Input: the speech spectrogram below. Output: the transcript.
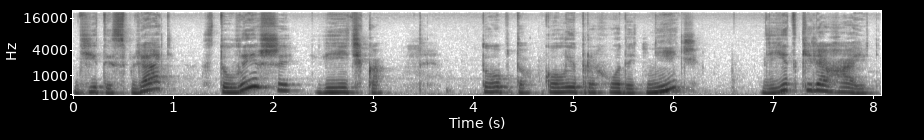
Діти сплять, стуливши вічка. Тобто, коли приходить ніч, дітки лягають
